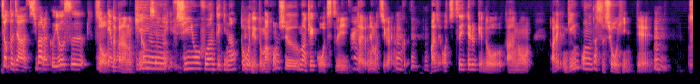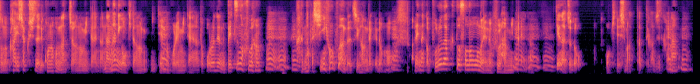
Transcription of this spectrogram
ちょっとじゃあ、しばらく様子見そう。だから、あの。金融、信用不安的なところで言うと、まあ今週、まあ結構落ち着いたよね、間違いなく。うんうんまじ落ち着いてるけど、あの、あれ？銀行の出す商品って、うん。うん。その解釈次第でこんなことになっちゃうの？みたいな、な、うん何が起きたの？見てんのうんこれみたいなところでの別の不安。うんうんうん。なんか信用不安とは違うんだけども、うんあれなんかプロダクトそのものへの不安みたいな、っうんうんうんていうのはちょっと起きてしまったって感じかな。うんうん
